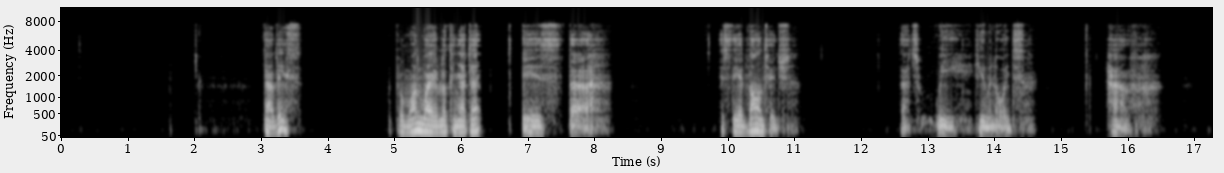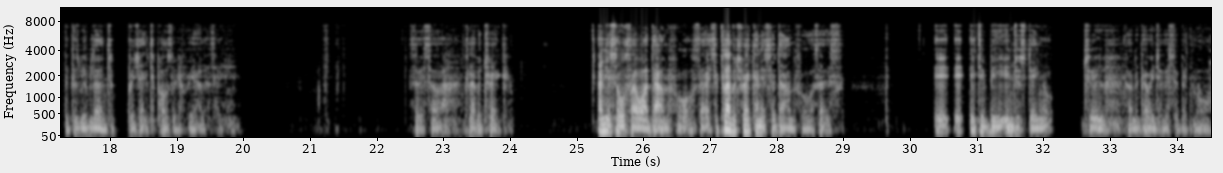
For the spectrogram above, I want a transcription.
Now, this, from one way of looking at it, is the it's the advantage that we humanoids have because we've learned to project a positive reality. So it's a clever trick. And it's also our downfall. So it's a clever trick and it's a downfall. So it's, it, it, it'd be interesting to kind of go into this a bit more.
